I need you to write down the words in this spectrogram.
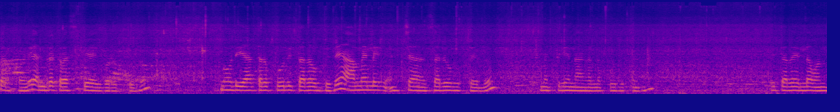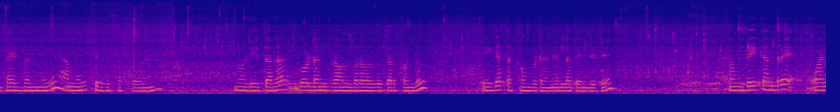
ಕರ್ಕೊಳ್ಳಿ ಅಂದರೆ ಕ್ರಸ್ಪಿಯಾಗಿ ಬರುತ್ತೆ ಇದು. ನೋಡಿ, ಆ ಥರ ಪೂರಿ ಥರ ಉಬ್ಬಿದೆ. ಆಮೇಲೆ ಚ, ಸರಿ ಹೋಗುತ್ತೆ ಇದು. ಮೆತ್ತಗೇನಾಗಲ್ಲ ಪೂರಿ ಥರ. ಈ ಥರ ಎಲ್ಲ ಒಂದು ಸೈಡ್ ಬಂದಮೇಲೆ ಆಮೇಲೆ ತಿರುಗಿಸಿ ಹಾಕ್ಕೊಳ್ಳೋಣ ನೋಡಿ, ಈ ಥರ ಗೋಲ್ಡನ್ ಬ್ರೌನ್ ಬರೋವರೆಗೂ ಕರ್ಕೊಂಡು ಈಗ ತಗೊಂಬಿಡೋಣ ಎಲ್ಲ ಬೆಂದಿದೆ. ನಮ್ಗೆ ಬೇಕಂದರೆ ಒಣ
